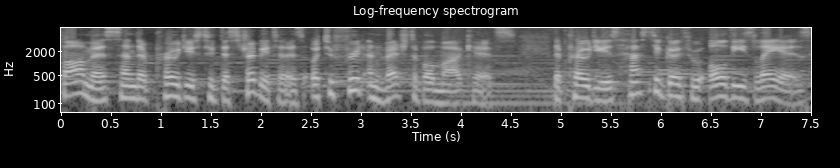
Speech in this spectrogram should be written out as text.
farmers send their produce to distributors or to fruit and vegetable markets. The produce has to go through all these layers,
